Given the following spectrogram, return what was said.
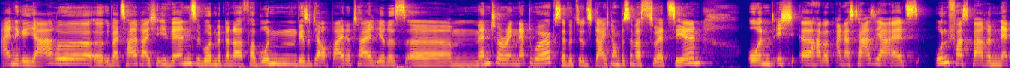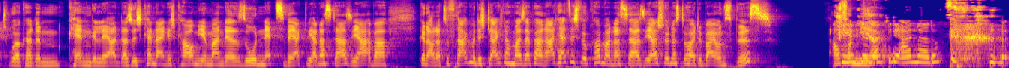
einige Jahre äh, über zahlreiche Events. Wir wurden miteinander verbunden. Wir sind ja auch beide Teil ihres ähm, Mentoring-Networks. Da wird sie uns gleich noch ein bisschen was zu erzählen. Und ich äh, habe Anastasia als unfassbare Networkerin kennengelernt. Also ich kenne eigentlich kaum jemanden, der so netzwerkt wie Anastasia, aber genau, dazu fragen wir dich gleich nochmal separat. Herzlich willkommen, Anastasia. Schön, dass du heute bei uns bist. Auch vielen, von mir. Vielen Dank für die Einladung.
